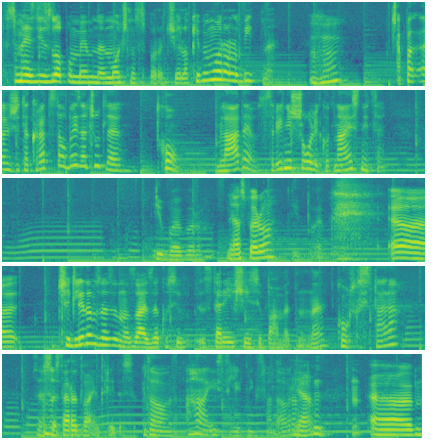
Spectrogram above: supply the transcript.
To se mi zdi zelo pomembno in močno sporočilo, ki bi moralo biti. Ne? Uh -huh. Pa, a, že takrat ste obe začutili tako, mlade, v srednji šoli, kot najstnice. Ibo je bilo. Jaz prvo. Ibo je bilo. Uh, če gledam zdaj za nazaj, zdaj ko si starejši in si pameten, ne? Koliko si stara? zdaj sem stara 32. Dobro. Aha, isti letnik smo, dobro. Ja. Uh,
